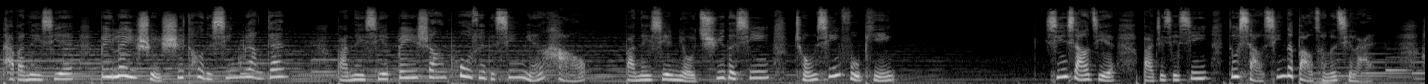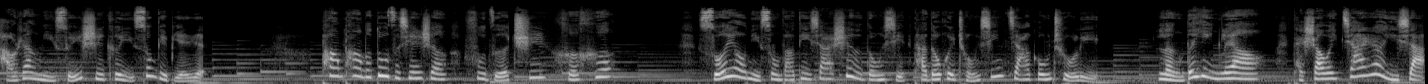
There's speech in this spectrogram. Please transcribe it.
她把那些被泪水湿透的心晾干，把那些悲伤破碎的心粘好，把那些扭曲的心重新抚平。新小姐把这些心都小心的保存了起来，好让你随时可以送给别人。胖胖的肚子先生负责吃和喝。所有你送到地下室的东西，他都会重新加工处理。冷的饮料，他稍微加热一下，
